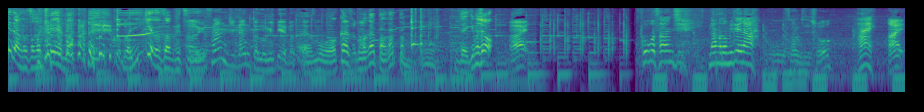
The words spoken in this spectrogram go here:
りだろそのテーマ。まあいいけどさ別あに3時なんか飲みてえだったやつ。あもう分かる。分かった。分かったもん、うん、じゃあ行きましょう。はい。午後3時なんか飲みてえな。お3時でしょ？はい。はい。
